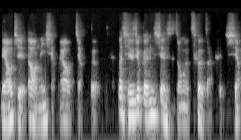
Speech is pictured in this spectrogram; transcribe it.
了解到你想要讲的。那其实就跟现实中的策展很像，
